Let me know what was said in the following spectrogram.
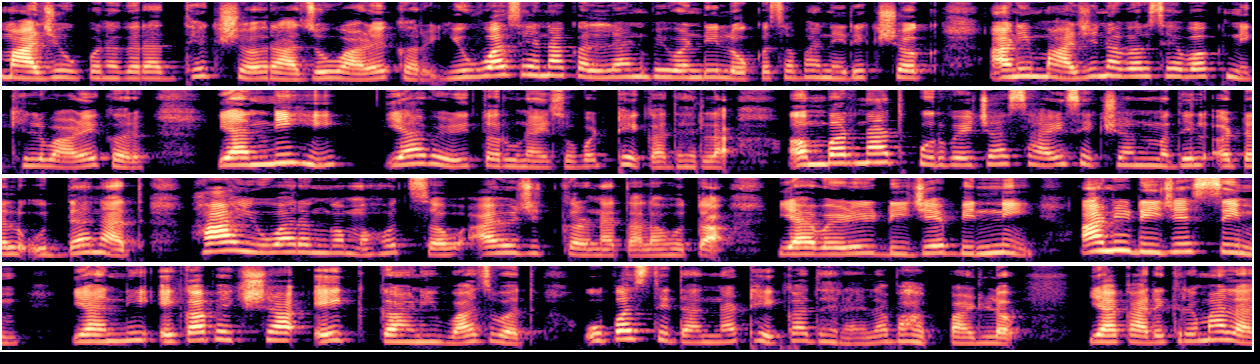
माजी उपनगराध्यक्ष राजू वाळेकर युवा सेना कल्याण भिवंडी लोकसभा निरीक्षक आणि माजी नगरसेवक निखिल वाळेकर यांनीही यावेळी तरुणाईसोबत ठेका धरला. अंबरनाथ पूर्वेच्या साई सेक्शनमधील अटल उद्यानात हा युवा रंग महोत्सव आयोजित करण्यात आला होता. यावेळी डीजे बिन्नी आणि डीजे सिम यांनी एकापेक्षा एक गाणी वाजवत उपस्थितांना ठेका धरायला भाग पाडलं. या कार्यक्रमाला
